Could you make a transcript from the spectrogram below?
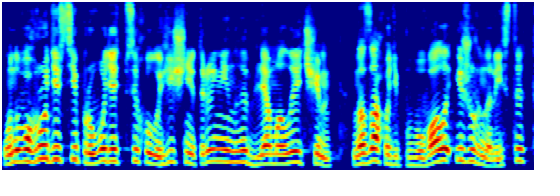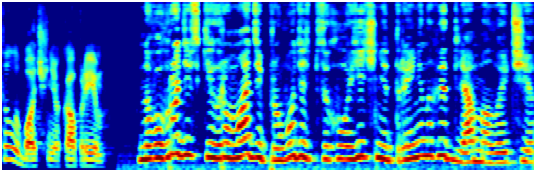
У Новогродівці проводять психологічні тренінги для малечі. На заході побували і журналісти телебачення Капрі. Новогродівській громаді проводять психологічні тренінги для малечі,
